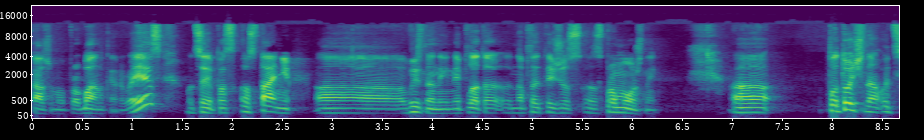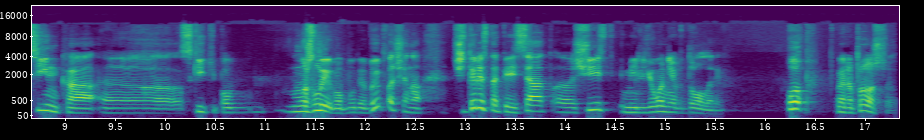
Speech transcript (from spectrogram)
кажемо про банк РВС, оце останній визнаний неплатежоспроможний, е, поточна оцінка, е, скільки по- можливо буде виплачено, 456 мільйонів доларів. Оп, перепрошую,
